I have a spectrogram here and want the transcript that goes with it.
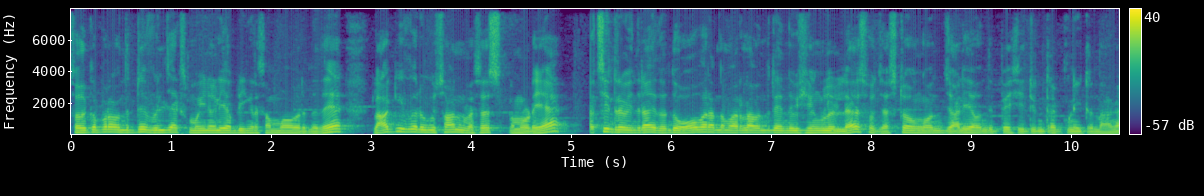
ஸோ அதுக்கப்புறம் வந்துட்டு வில் ஜாக்ஸ் மொயின் அலி அப்படிங்கிற சம்பவம் இருந்தது. லாக்கி ஃபெர்குசான் வெசஸ் நம்மளுடைய சச்சின் ரவீந்திரா. இது வந்து ஓவர் அந்த மாதிரிலாம் வந்துட்டு எந்த விஷயங்களும் இல்லை. ஸோ ஜஸ்ட் அவங்க வந்து ஜாலியாக வந்து பேசிட்டு இன்ட்ராக்ட் பண்ணிட்டு இருந்தாங்க.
